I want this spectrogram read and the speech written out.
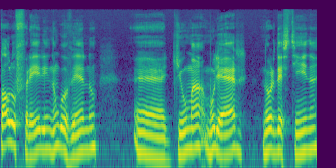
Paulo Freire num governo é, de uma mulher nordestina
